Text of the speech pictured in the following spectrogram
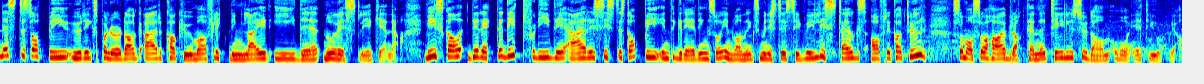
Neste stopp i Urix på lørdag er Kakuma flyktningleir i det nordvestlige Kenya. Vi skal direkte dit fordi det er siste stopp i integrerings- og innvandringsminister Sylvi Listhaugs Afrikatur, som også har brakt henne til Sudan og Etiopia.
